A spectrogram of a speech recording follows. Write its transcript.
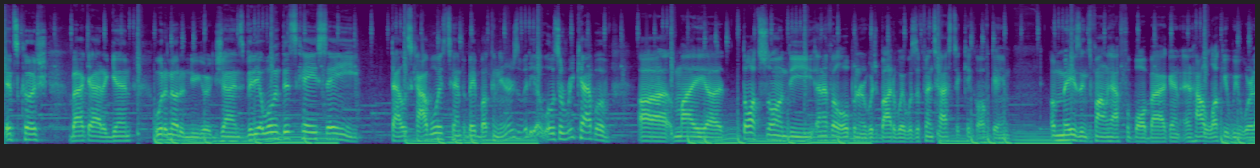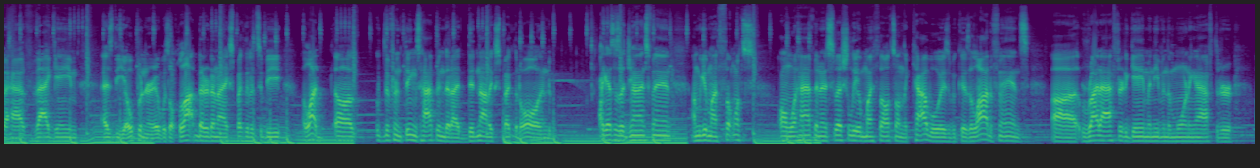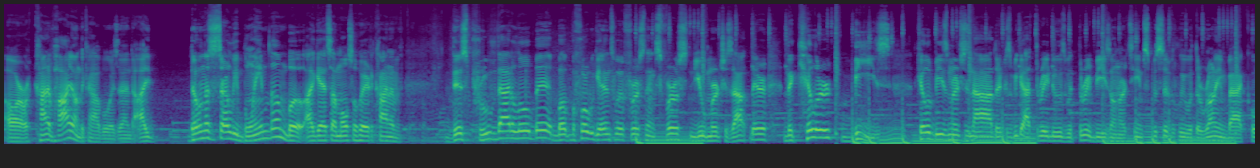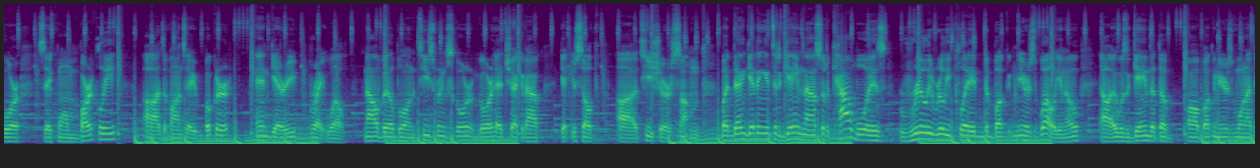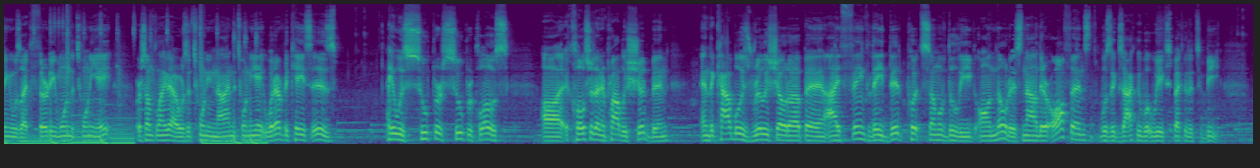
It's Kush back at again with another New York Giants video. Well, in this case, a Dallas Cowboys Tampa Bay Buccaneers video. Well, it's a recap of uh, my uh, thoughts on the NFL opener, which, by the way, was a fantastic kickoff game. Amazing to finally have football back, and, and how lucky we were to have that game as the opener. It was a lot better than I expected it to be. A lot uh, of different things happened that I did not expect at all. And I guess as a Giants fan, I'm gonna give my thoughts on what happened, and especially my thoughts on the Cowboys, because a lot of fans, uh, right after the game and even the morning after, are kind of high on the Cowboys, and I don't necessarily blame them, but I guess I'm also here to kind of disprove that a little bit. But before we get into it, first things first, new merch is out there. The Killer Bees. Killer Bees merch is now out there because we got three dudes with three Bs on our team, specifically with the running back corps Saquon Barkley, uh, Devontae Booker, and Gary Brightwell. Now available on the Teespring store. Go ahead, check it out. Get yourself a t-shirt or something. But then getting into the game now, so the Cowboys really, really played the Buccaneers well. You know, uh, it was a game that the uh, Buccaneers won. I think it was like 31 to 28 or something like that, or was it 29 to 28? Whatever the case is, it was super, super close. Uh, closer than it probably should have been and the Cowboys really showed up, and I think they did put some of the league on notice. Now, their offense was exactly what we expected it to be.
